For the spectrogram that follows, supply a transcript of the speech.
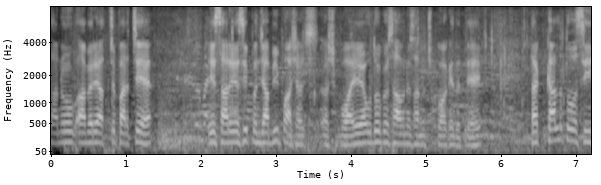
ਸਾਨੂੰ ਆ ਮੇਰੇ ਹੱਥ 'ਚ ਪਰਚੇ ਹੈ। ਇਹ ਸਾਰੇ ਅਸੀਂ ਪੰਜਾਬੀ ਭਾਸ਼ਾ 'ਚ ਅ, ਛਪਵਾਏ ਆ ਉਦੋਂ ਕੋਈ ਸਾਹਿਬ ਨੇ ਸਾਨੂੰ ਛਪਵਾ ਕੇ ਦਿੱਤੇ ਹੈ। ਤਾਂ ਕੱਲ ਤੋਂ ਅਸੀਂ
